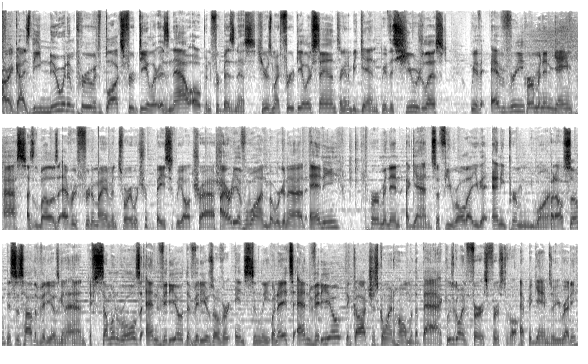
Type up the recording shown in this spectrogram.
all right, guys, the new and improved Blox Fruit Dealer is now open for business. Here's my fruit dealer stand. We're going to begin. We have this huge list. We have every permanent game pass, as well as every fruit in my inventory, which are basically all trash. I already have one, but we're going to add any permanent again. So if you roll that, you get any permanent you want. But also, this is how the video is going to end. If someone rolls end video, the video's over instantly. When it's end video, the gotcha's going home with a bag. Who's going first, first of all? Epic Games, are you ready?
